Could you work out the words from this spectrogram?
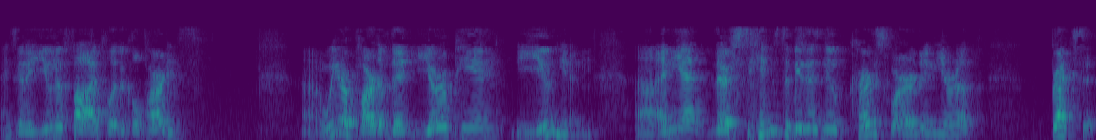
And he's going to unify political parties. Uh, we are part of the European Union. Uh, and yet there seems to be this new curse word in Europe, Brexit.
